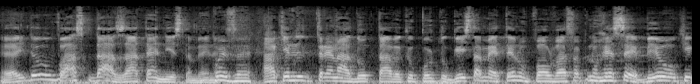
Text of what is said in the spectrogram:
É, e do Vasco dá azar até nisso também, né? Pois é. Aquele treinador que tava aqui, o português, tá metendo o Paulo Vasco só que não recebeu, que,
